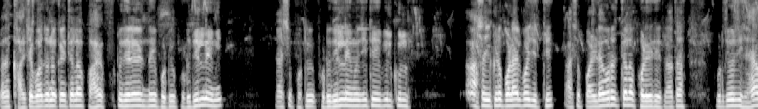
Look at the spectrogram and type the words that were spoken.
आता खालच्या बाजूनं काही त्याला फा फुटू दिलेले नाही फोटो फुटू दिले नाही मी. असे फोटो फुटू दिले नाही म्हणजे ते बिलकुल असं इकडं पडायला पाहिजे ते. असं पडल्यावरच त्याला फळ येतात. आता पुढच्या वर्षी ह्या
